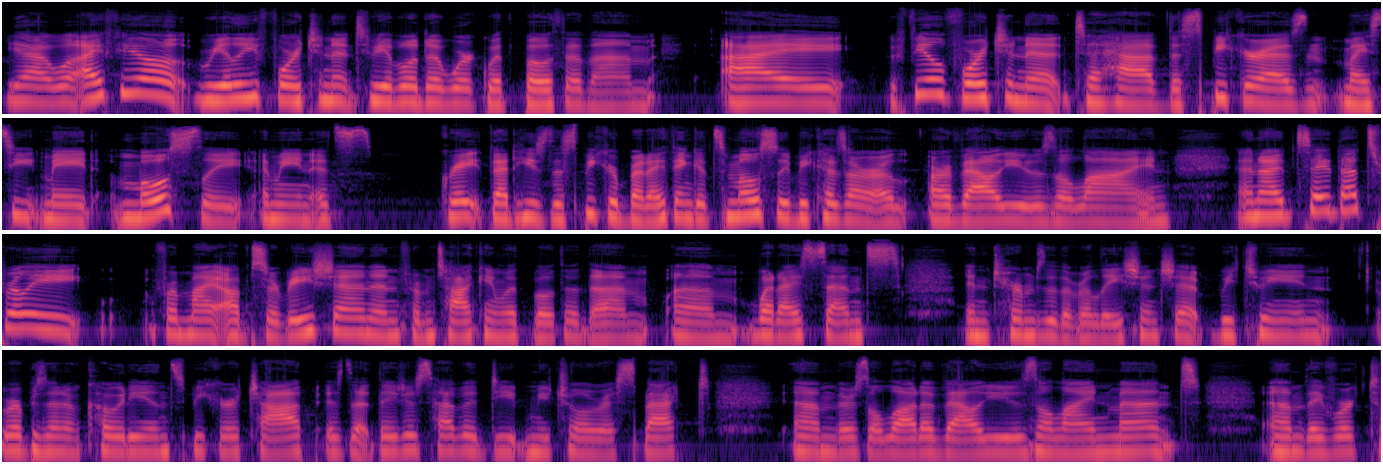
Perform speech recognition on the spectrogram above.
Yeah, well, I feel really fortunate to be able to work with both of them. I feel fortunate to have the speaker as my seatmate. Mostly, I mean, it's great that he's the speaker, but I think it's mostly because our our values align. And I'd say that's really from my observation and from talking with both of them, um, what I sense in terms of the relationship between Representative Cody and Speaker Chopp is that they just have a deep mutual respect. Um, there's a lot of values alignment. Um, they've worked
